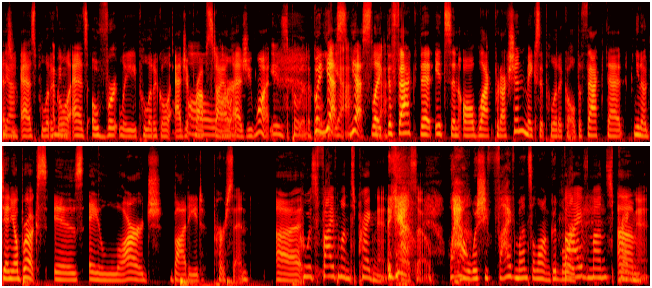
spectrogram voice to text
as Yeah. as political as overtly political agitprop style as you want. Is political. But yes, yeah. yes, like yeah. the fact that it's an all black production makes it political. The fact that, you know, Danielle Brooks is a large bodied person. Uh Who was five months pregnant? Yeah. Also, wow, was she 5 months along? Good lord. five months Um, pregnant.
